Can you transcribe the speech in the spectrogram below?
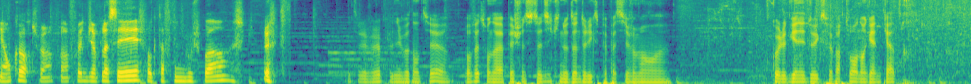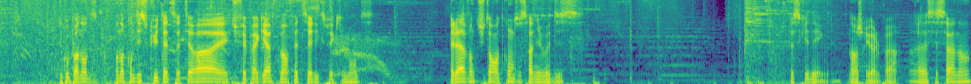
et encore, tu vois. Enfin, faut être bien placé, faut que ta front ne bouge pas. Level up le niveau d'entier. En fait on a Patient Study qui nous donne de l'XP passivement. euh. Du coup au lieu de gagner 2 XP partout on en gagne 4. Du coup pendant, pendant qu'on discute etc et que tu fais pas gaffe bah en fait il y a l'XP qui monte. Et là avant que tu t'en rendes compte on sera niveau 10. Just kidding. Non je rigole pas. Euh, c'est ça non?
